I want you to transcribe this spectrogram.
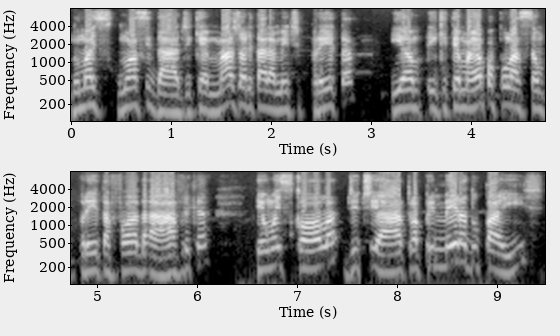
Numa, numa cidade que é majoritariamente preta e, e que tem maior população preta fora da África, tem uma escola de teatro, a primeira do país,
